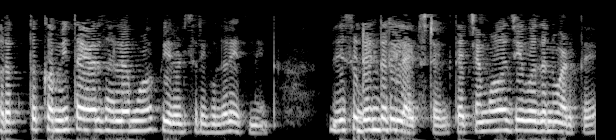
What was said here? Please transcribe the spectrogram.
रक्त कमी तयार झाल्यामुळे पिरियड्स रेग्युलर येत नाहीत. म्हणजे सिडेंटरी लाईफस्टाईल त्याच्यामुळे जे वजन वाढतंय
